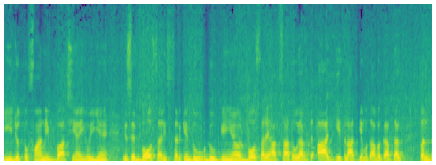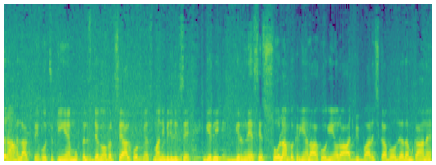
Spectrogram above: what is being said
کی جو طوفانی بارشیں آئی ہوئی ہیں۔ اس سے بہت ساری سڑکیں ڈوب گئی ہیں اور بہت سارے حادثات ہو گئے۔ اب آج کی اطلاعات کے مطابق اب تک پندرہ ہلاکتیں ہو چکی ہیں۔ مختلف جگہوں پر سیالکوٹ میں آسمانی بجلی سے گری گرنے سے سولہ بکریاں ہلاک ہو گئی ہیں اور آج بھی بارش کا بہت زیادہ امکان ہے۔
